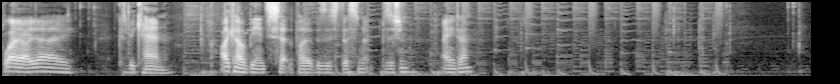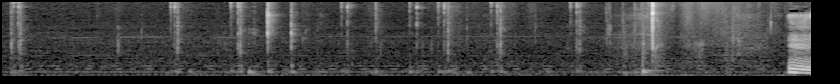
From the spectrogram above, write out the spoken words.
Player, yay! Because we can. I like how being set the player position, position anytime. Hmm.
